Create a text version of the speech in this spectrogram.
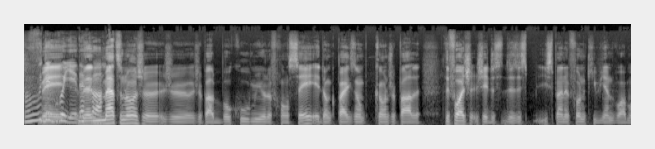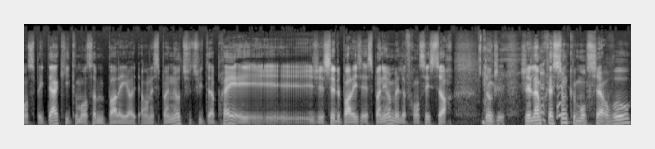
Vous vous Mais- débrouillez, d'accord. maintenant, je, parle beaucoup mieux le français. Et donc, par exemple, quand je parle. Des fois, j'ai des, des es- hispanophones qui viennent voir mon spectacle, qui commencent à me parler en espagnol tout de suite après. Et, et j'essaie de parler espagnol, mais le français sort. Donc, j'ai- l'impression que mon cerveau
